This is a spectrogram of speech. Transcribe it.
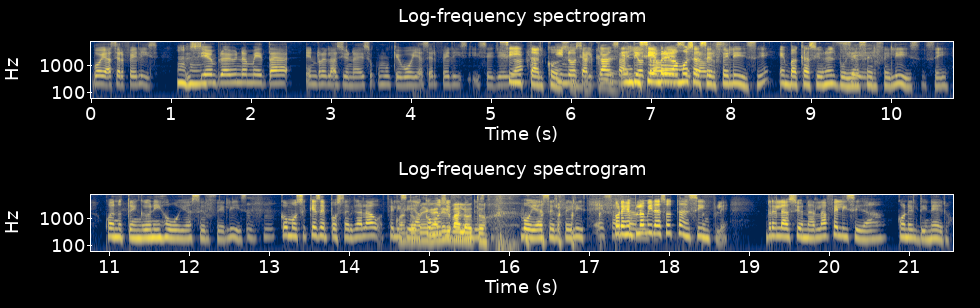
voy a ser feliz. Siempre hay una meta en relación a eso, como que voy a ser feliz y se llega Sí, tal cosa. y no se alcanza. En diciembre vez, vamos a ser feliz, ¿sí? En vacaciones voy a ser feliz, ¿sí? Cuando tenga un hijo voy a ser feliz. Como si que se posterga la felicidad como si el. Voy a ser feliz. Por ejemplo, mira eso tan simple, relacionar la felicidad con el dinero.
